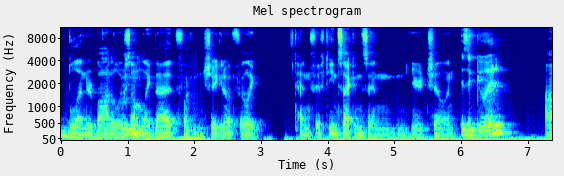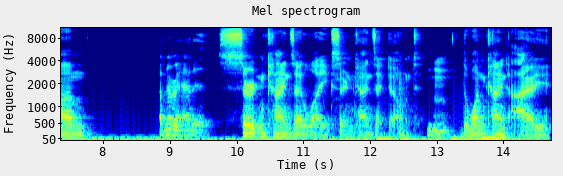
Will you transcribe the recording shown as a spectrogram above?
blender bottle or something Mhm. like that. Fucking shake it up for like 10, 15 seconds, and you're chilling. Is it good? Um, I've never had it. certain kinds I like, certain kinds I don't. hmm The one kind I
